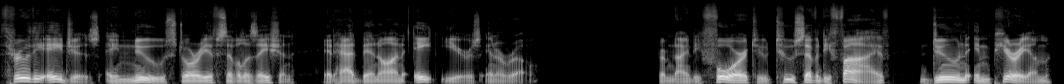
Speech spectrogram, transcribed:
Through the Ages, A New Story of Civilization. It had been on eight years in a row. From 94 to 275, Dune Imperium,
